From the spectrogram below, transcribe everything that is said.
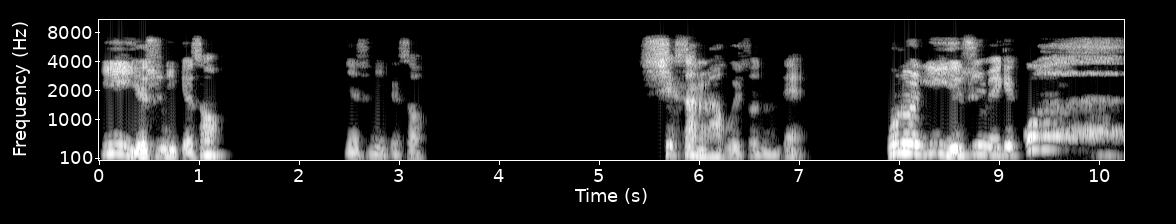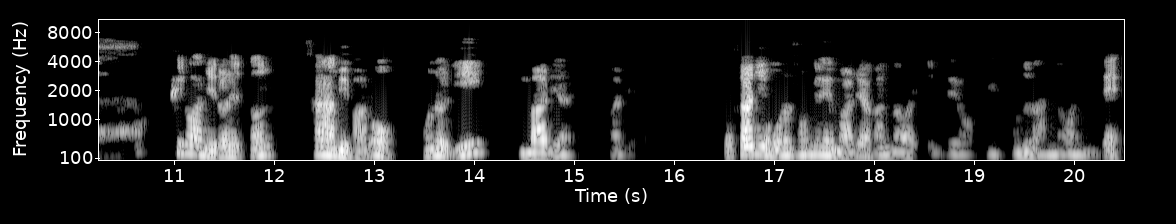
이 예수님께서, 예수님께서 식사를 하고 있었는데, 오늘 이 예수님에게 꼭 필요한 일을 했던 사람이 바로 오늘 이 마리아예요. 마리아. 목사님 오늘 성경에 마리아가 안 나와 있던데요. 오늘은 안 나왔는데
